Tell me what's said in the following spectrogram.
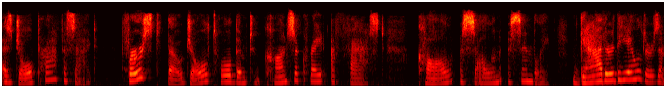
as Joel prophesied. First, though, Joel told them to consecrate a fast, call a solemn assembly, gather the elders and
